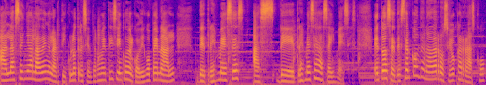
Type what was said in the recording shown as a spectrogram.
a la señalada en el artículo 395 del Código Penal de tres meses a, de tres meses a seis meses. Entonces, de ser condenada Rocío Carrasco,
